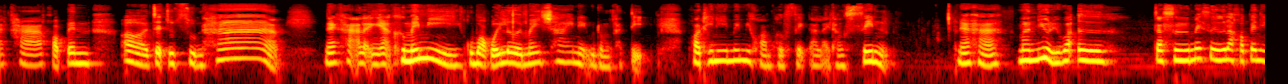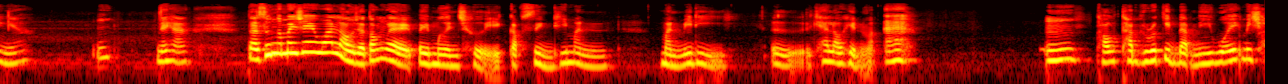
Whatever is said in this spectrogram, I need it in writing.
นะคะ ขอเป็นเอ่อเจ็ดจุดศูนย์ห้านะคะอะไรเงี้ยคือไม่มีกูบอกไว้เลยไม่ใช่ในอุดมคติเพราะที่นี่ไม่มีความเพอร์เฟกอะไรทั้งสิ้น นะคะ มันอยู่ที่ว่าเออ จะซื้อไม่ซื้อละเขาเป็นอย่างเงี้ยนะคะ แต่ซึ่งก็ไม่ใช่ว่าเราจะต้องไปไปเมินเฉยกับสิ่งที่มันมันไม่ดี เออ แค่เราเห็นว่าอะอืมเขาทำธุรกิจแบบนี้เว้ยไม่ช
